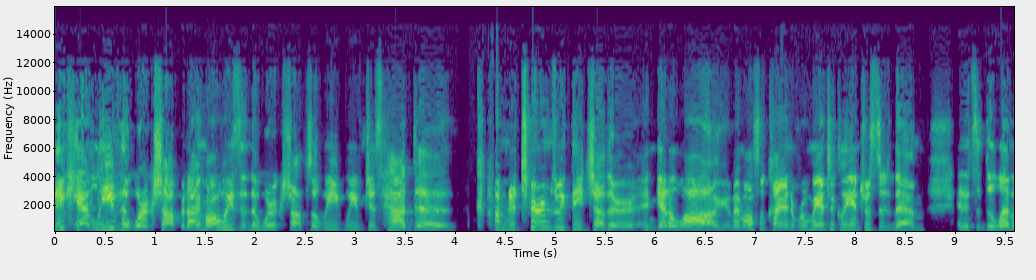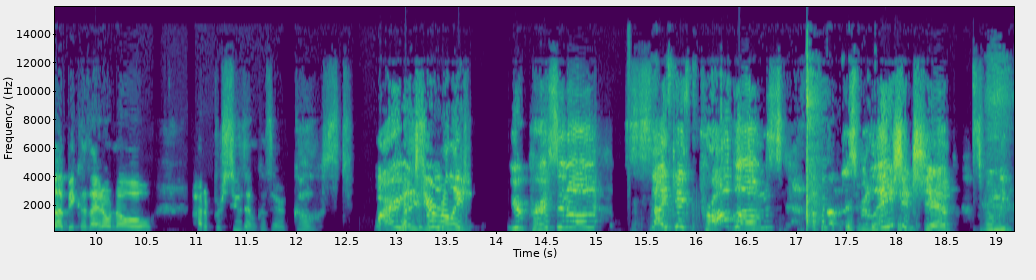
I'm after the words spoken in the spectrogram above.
They can't leave the workshop, and I'm always in the workshop. So we we've just had to come to terms with each other and get along. And I'm also kind of romantically interested in them. And it's a dilemma because I don't know how to pursue them because they're a ghost. Why are What you is your telling me relation? your personal psychic problems about this relationship? When we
